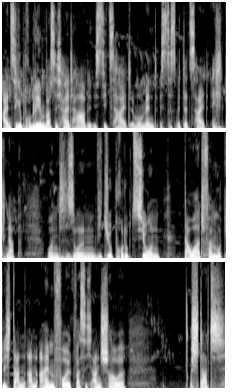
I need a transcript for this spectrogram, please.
einzige Problem, was ich halt habe, ist die Zeit. Im Moment ist das mit der Zeit echt knapp und so eine Videoproduktion dauert vermutlich dann an einem Volk, was ich anschaue, statt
